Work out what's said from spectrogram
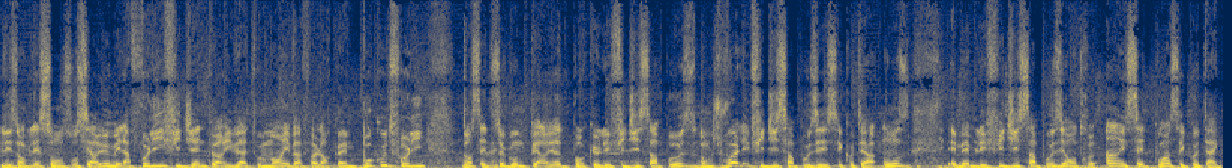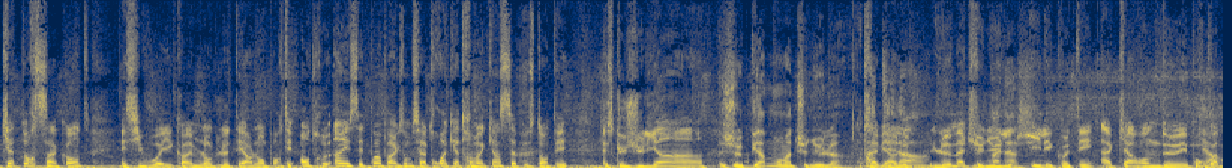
Les Anglais sont, sont sérieux, mais la folie fidjienne peut arriver à tout moment. Il va falloir quand même beaucoup de folie dans cette seconde période pour que les Fidji s'imposent. Donc, je vois les Fidji s'imposer, c'est coté à 11. Et même les Fidji s'imposer entre 1 et 7 points, c'est coté à 14,50. Et si vous voyez quand même l'Angleterre l'emporter entre 1 et 7 points, par exemple, c'est à 3,95, ça peut se tenter. Est-ce que Julien a Je garde mon match nul. Très Ah, bien. Le, hein. le match Le nul, panache. il est coté à 42. Et pourquoi 42.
